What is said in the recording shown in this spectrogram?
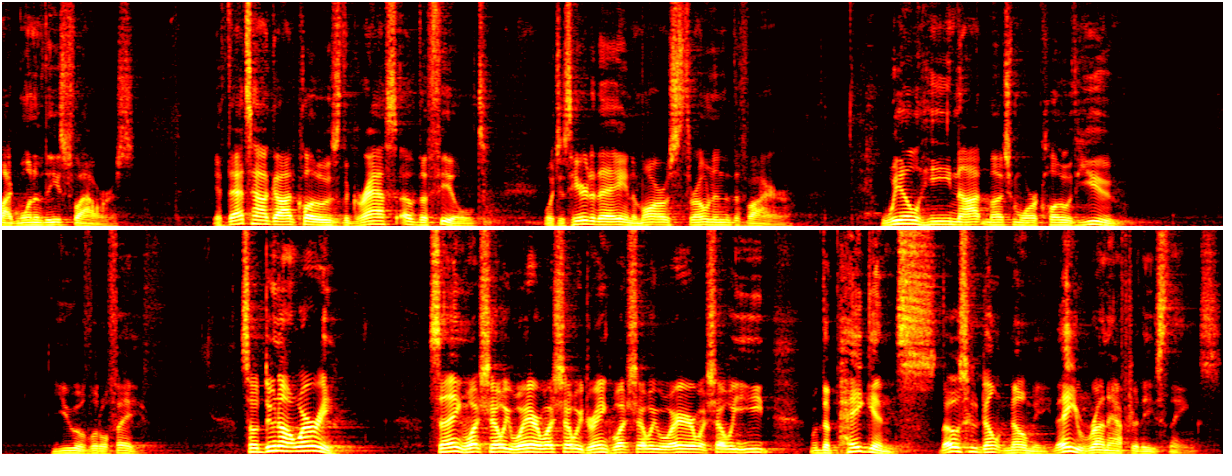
like one of these flowers. If that's how God clothes the grass of the field, which is here today and tomorrow is thrown into the fire, will he not much more clothe you, you of little faith? So do not worry, saying, What shall we wear? What shall we drink? What shall we wear? What shall we eat? The pagans, those who don't know me, they run after these things.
